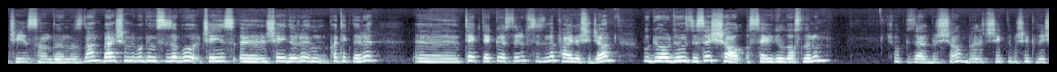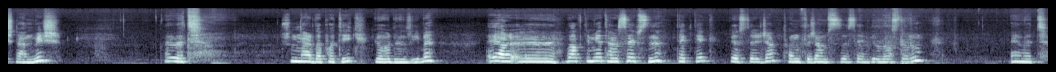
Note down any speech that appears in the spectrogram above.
çeyiz sandığımızdan. Ben şimdi bugün size bu çeyiz e, şeyleri patikleri e, tek tek gösterip sizinle paylaşacağım. Bu gördüğünüz ise şal sevgili dostlarım. Çok güzel bir şal. Böyle çiçekli bir şekilde işlenmiş. Evet. Şunlar da patik gördüğünüz gibi. Eğer e, vaktim yeterse hepsini tek tek göstereceğim. Tanıtacağım size sevgili dostlarım. Evet.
